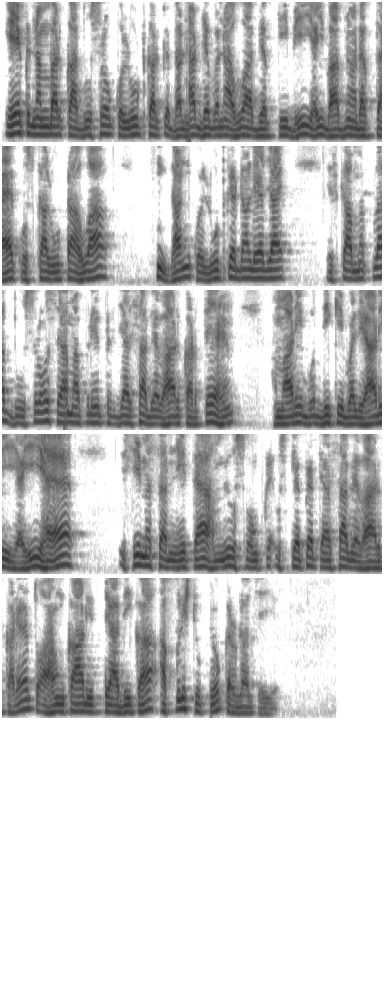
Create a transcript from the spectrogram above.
एक नंबर का दूसरों को लूट करके धनाढ़ बना हुआ व्यक्ति भी यही भावना रखता है कि उसका लूटा हुआ धन कोई लूट के न ले जाए। इसका मतलब दूसरों से हम अपने प्रति जैसा व्यवहार करते हैं, हमारी बुद्धि की बलिहारी यही है। इसी में सन्निहित है, हम भी उसको, उसके प्रति ऐसा व्यवहार करें तो अहंकार इत्यादि का अक्लिष्ट उपयोग करना चाहिए।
